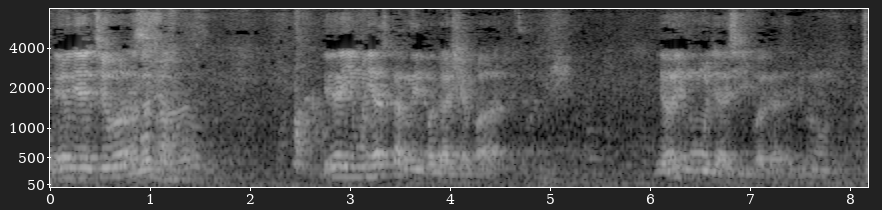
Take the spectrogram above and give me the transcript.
ہے ییٚتہِ چھِو ہے یِمے حظ کرنٕے پگاہ شفاعت۔ یِہے موج آسی پگاہ تتہِ برونٛٹھ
